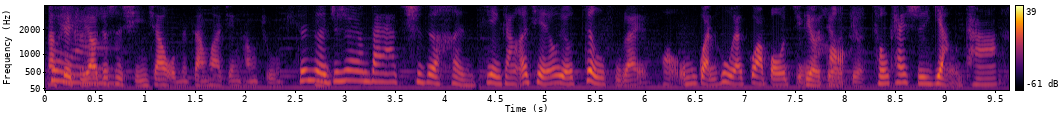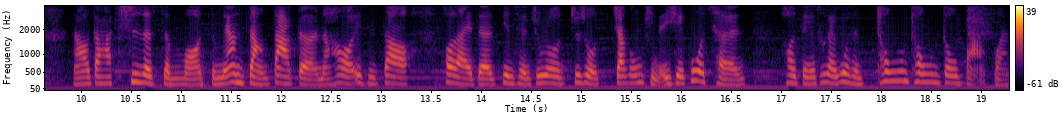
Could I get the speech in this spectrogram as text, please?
那最主要就是行销我们彰化健康猪，真的就是让大家吃的很健康，而且又由政府来哦，我们管护来挂包警哈，从开始养它，然后到它吃了什么，怎么样长大的，然后一直到后来的变成猪肉，就是加工品的一些过程。好，整个屠宰过程通通都把关，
